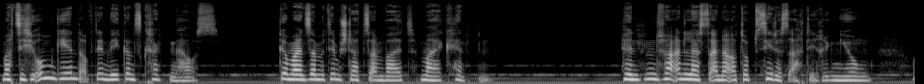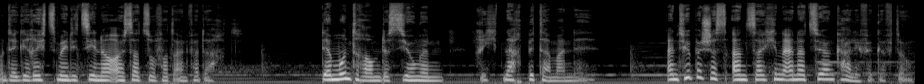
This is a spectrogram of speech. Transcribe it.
macht sich umgehend auf den Weg ins Krankenhaus, gemeinsam mit dem Staatsanwalt Mike Hinton. Hinton veranlasst eine Autopsie des achtjährigen Jungen und der Gerichtsmediziner äußert sofort einen Verdacht. Der Mundraum des Jungen riecht nach Bittermandel, ein typisches Anzeichen einer Zyankali-Vergiftung.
